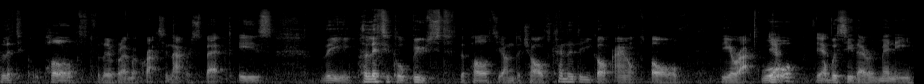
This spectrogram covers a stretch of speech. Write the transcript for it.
political past for the Liberal Democrats in that respect is the political boost the party under Charles Kennedy got out of the Iraq War. Yeah, yeah. Obviously, there are many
